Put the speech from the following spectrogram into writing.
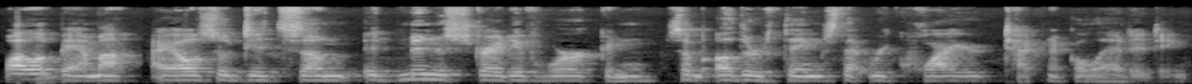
while at Bama, I also did some administrative work and some other things that required technical editing.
